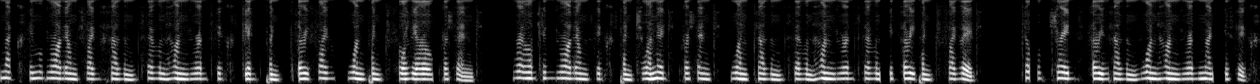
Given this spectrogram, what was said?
Maximum drawdown 5760.35, 1.40%. Relative drawdown 6.18%, 1773.58. Total trades 3196.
